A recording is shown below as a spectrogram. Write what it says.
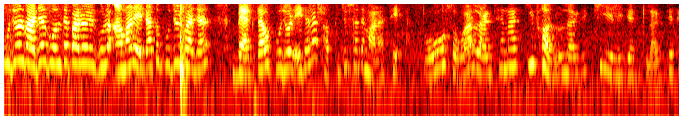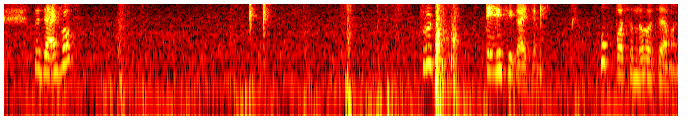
পুজোর বাজার বলতে পারো এগুলো, আমার এটা তো পুজোর বাজার, ব্যাগটাও পুজোর, এটা না সব কিছুর সাথে মানাচ্ছে। এত সোবার লাগছে না, কি ভালো লাগছে, কি এলিগেন্ট লাগছে। তো যাই হোক। পুরো টেরিফিক আইটেম খুব পছন্দ হচ্ছে আমার।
